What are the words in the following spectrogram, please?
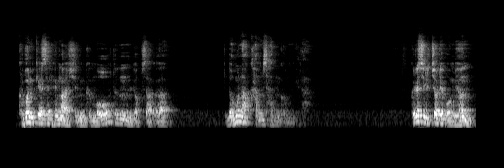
그분께서 행하신 그 모든 역사가 너무나 감사한 겁니다. 그래서 1절에 보면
